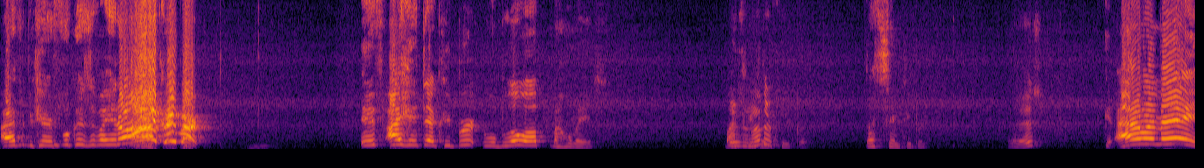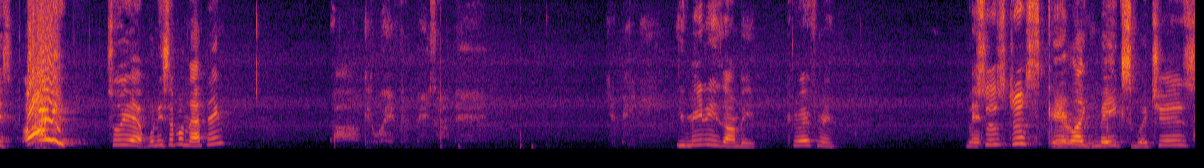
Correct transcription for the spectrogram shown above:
I have to be careful because if I hit ah creeper, if I hit that creeper, it will blow up my whole maze. There's creeper. another creeper. That's the same creeper. It is. Get out of my maze! Oh! So yeah, when you step on that thing, oh, get away from me, zombie. You meanie. You meanie zombie. Get away from me. This is just scary. It like makes witches,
